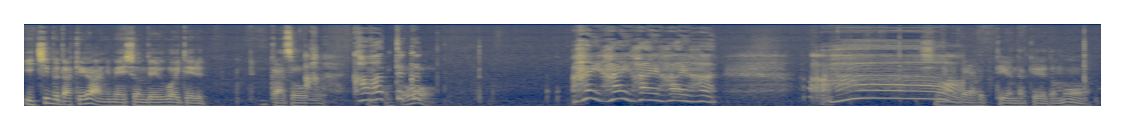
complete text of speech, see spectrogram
一部だけがアニメーションで動いている画像変わってくはいはいはいはいはい。シネマグあラフっていうんだけれどもまあ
